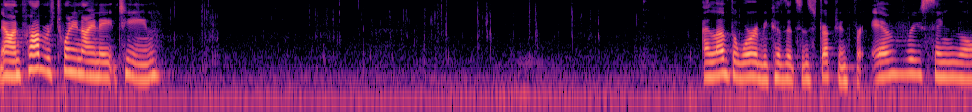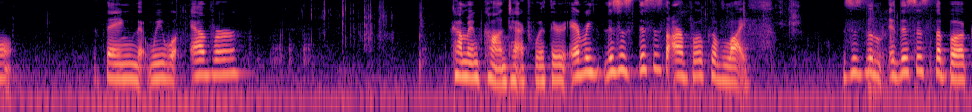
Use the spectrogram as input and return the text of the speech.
Now in Proverbs 29 18, I love the word because it's instruction for every single thing that we will ever come in contact with. There, every this is this is our book of life. This is the this is the book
